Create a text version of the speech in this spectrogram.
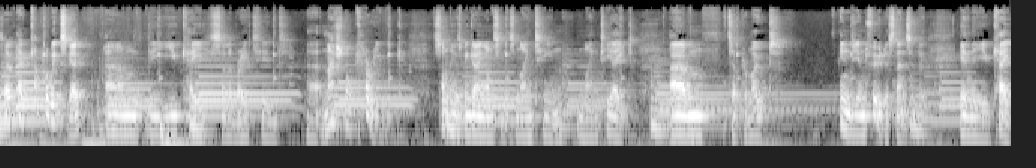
So, a couple of weeks ago, um, the UK celebrated uh, National Curry Week, something that's been going on since 1998 um, to promote Indian food ostensibly in the UK.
